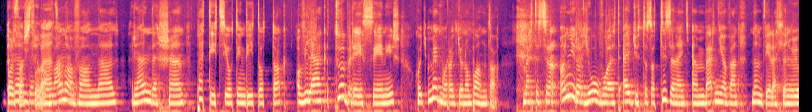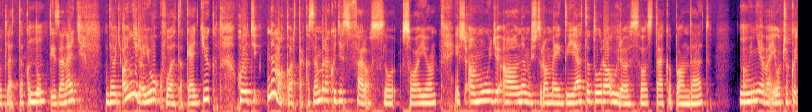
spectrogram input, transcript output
Borzasztó Rende, a lehet. Van a Vannál rendesen petíciót indítottak a világ több részén is, hogy megmaradjon a banda. Mert egyszerűen annyira jó volt együtt az a 11 ember, nyilván nem véletlenül ők lettek a Mhm. top 11, de hogy annyira jók voltak együtt, hogy nem akarták az emberek, hogy ez feloszoljon. És amúgy a nem is tudom melyik díjátadóra újra összehozták a bandát. Ami Mhm. nyilván jó, csak hogy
